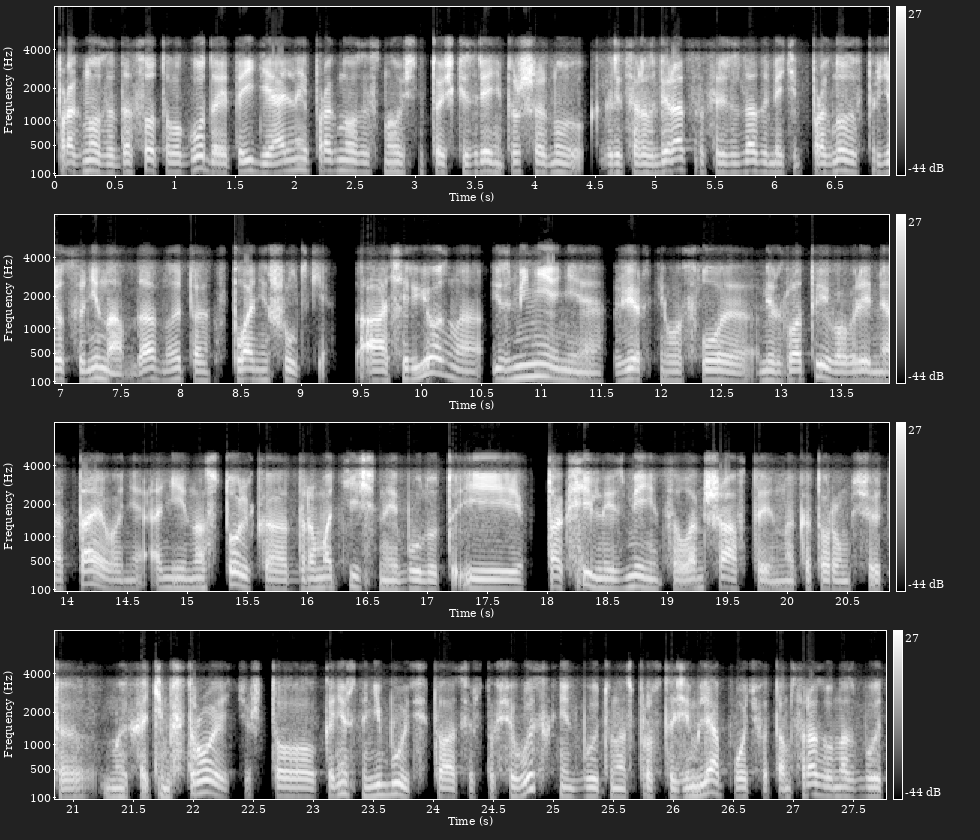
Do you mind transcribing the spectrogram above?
прогнозы до сотого года – это идеальные прогнозы с научной точки зрения, потому что, ну, как говорится, разбираться с результатами этих прогнозов придется не нам, да, но это в плане шутки. А серьезно, изменения верхнего слоя мерзлоты во время оттаивания, они настолько драматичные будут и так сильно изменятся ландшафты, на котором все это мы хотим строить, что, конечно, не будет ситуации, что все высохнет, будет у нас просто земля, почва, там сразу у нас будет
